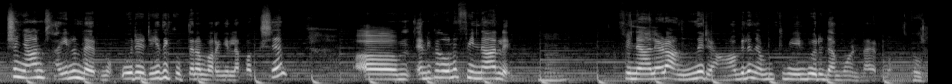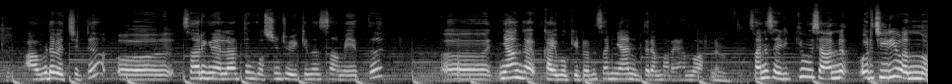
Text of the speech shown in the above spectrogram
പക്ഷെ ഞാൻ സൈലന്റ് ആയിരുന്നു. ഒരു രീതിക്ക് ഉത്തരം പറഞ്ഞില്ല. പക്ഷെ എനിക്ക് തോന്നുന്നു ഫിനാലെ. ഫിനാലയുടെ അന്ന് രാവിലെ നമുക്ക് വീണ്ടും ഒരു ഡെമോ ഉണ്ടായിരുന്നു. അവിടെ വെച്ചിട്ട് സാർ ഇങ്ങനെ എല്ലായിടത്തും ക്വസ്റ്റ്യൻ ചോദിക്കുന്ന സമയത്ത് ഞാൻ ക- കൈപൊക്കിയിട്ട് പറഞ്ഞു സാർ ഞാൻ ഉത്തരം പറയാന്ന് പറഞ്ഞു. സാറിന് ശരിക്കും സാറിന് ഒരു ചിരി വന്നു.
